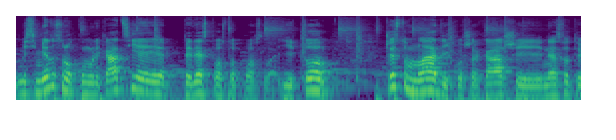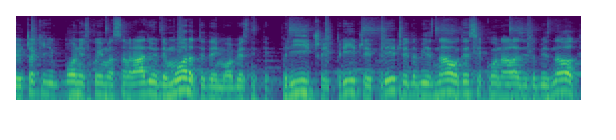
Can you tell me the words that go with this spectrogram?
mislim jednostavno komunikacija je 50% posla i to često mladi košarkaši ne shvataju, čak i oni s kojima sam radio, da morate da im objasnite, pričaj, pričaj, pričaj, da bi znao gde se ko nalazi, da bi znao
